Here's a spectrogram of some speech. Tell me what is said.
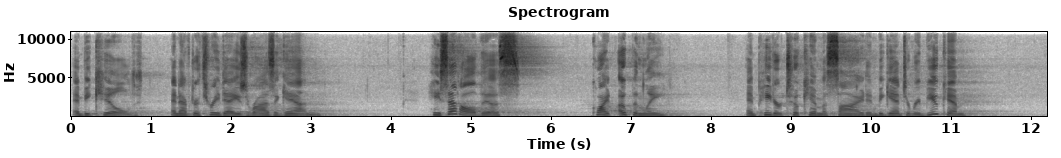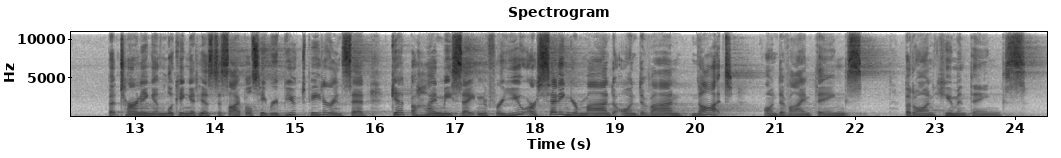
and be killed and after three days rise again. He said all this quite openly, and Peter took him aside and began to rebuke him. But turning and looking at his disciples, he rebuked Peter and said, Get behind me, Satan, for you are setting your mind on divine, not on divine things, but on human things.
